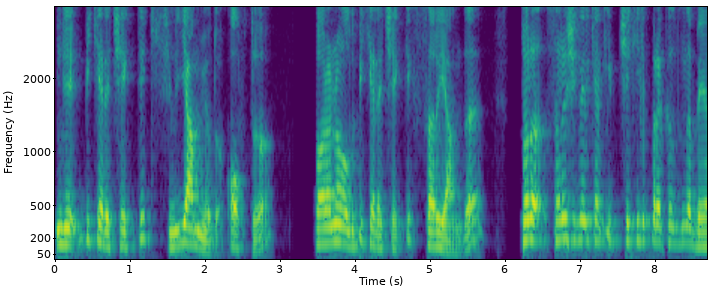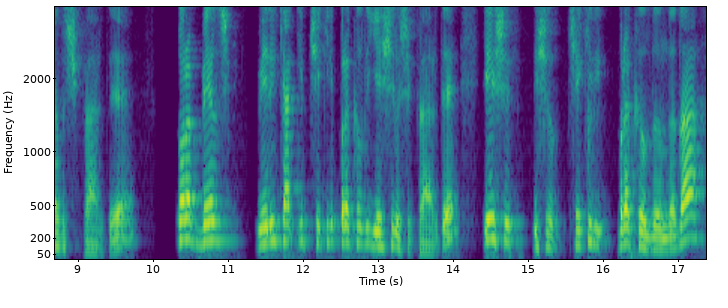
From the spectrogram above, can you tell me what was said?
Şimdi bir kere çektik, şimdi yanmıyordu, off'tu. Sonra ne oldu? Bir kere çektik, sarı yandı. Sonra sarı ışık verirken ip çekilip bırakıldığında beyaz ışık verdi. Sonra beyaz ışık verirken ip çekilip bırakıldı yeşil ışık verdi. Yeşil ışık çekilip bırakıldığında da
